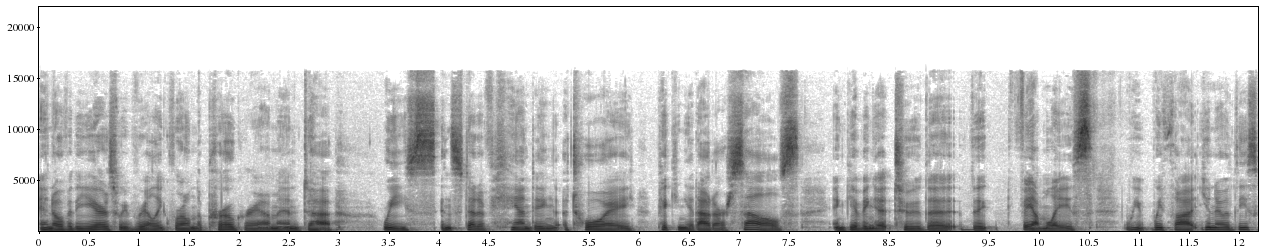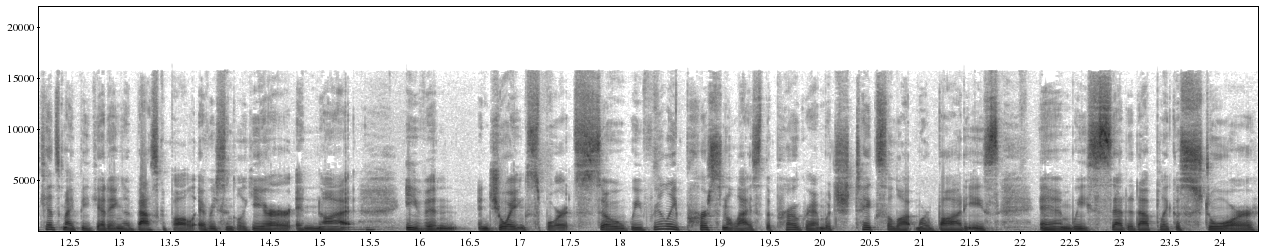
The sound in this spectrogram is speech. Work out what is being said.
and over the years we've really grown the program. And uh, we, instead of handing a toy, picking it out ourselves and giving it to the the families, we, we thought, you know, these kids might be getting a basketball every single year and not even enjoying sports. So we really personalized the program, which takes a lot more bodies, and we set it up like a store,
